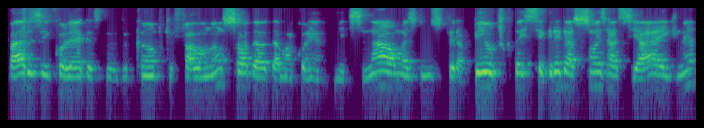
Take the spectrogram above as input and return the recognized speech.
vários colegas do, do, campo que falam não só da, da, maconha medicinal, mas do uso terapêutico, das segregações raciais, né?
